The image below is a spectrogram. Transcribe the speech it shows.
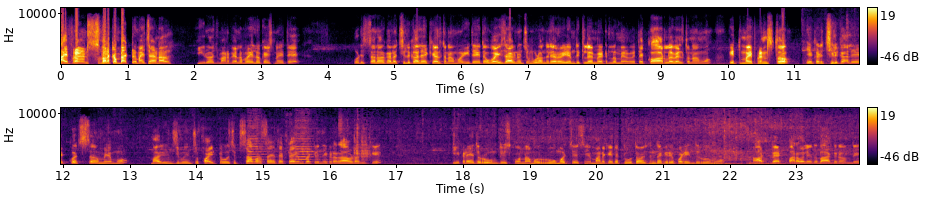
Hi friends welcome back to my channel ఈరోజు మనం వెళ్ళబోయే లొకేషన్ అయితే ఒడిస్సాలో గల చిలుక లేక్ వెళ్తున్నాము. ఇదైతే వైజాగ్ నుంచి మూడు వందల ఇరవై ఎనిమిది కిలోమీటర్లు మేమైతే కార్లో వెళ్తున్నాము విత్ మై ఫ్రెండ్స్తో ఇక్కడ చిలుక లేక్ వచ్చాము మేము. మాకు ఇంచుమించు ఫైవ్ టు సిక్స్ అవర్స్ అయితే టైం పట్టింది ఇక్కడ రావడానికి. ఇక్కడైతే రూమ్ తీసుకున్నాము. రూమ్ వచ్చేసి మనకైతే టూ థౌజండ్ దగ్గర పడింది రూము నాట్ బ్యాడ్ పర్వాలేదు బాగానే ఉంది.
